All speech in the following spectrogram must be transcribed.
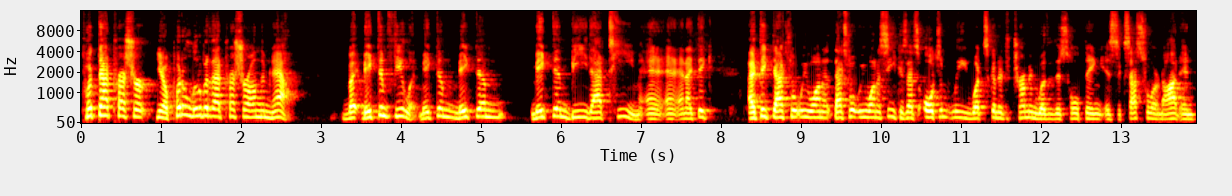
put that pressure, you know, put a little bit of that pressure on them now, but make them feel it. Make them, make them, make them be that team. And, and, and I think, I think that's what we want to, that's what we want to see because that's ultimately what's going to determine whether this whole thing is successful or not. And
